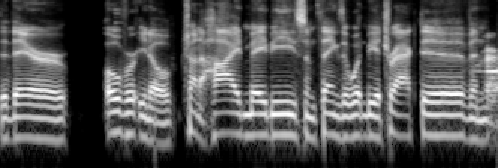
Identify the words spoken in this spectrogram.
that they're over, you know, trying to hide maybe some things that wouldn't be attractive and okay,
